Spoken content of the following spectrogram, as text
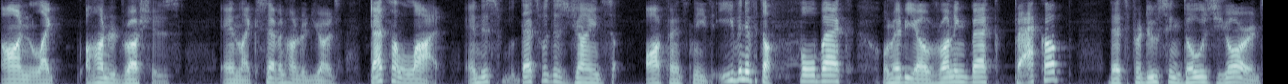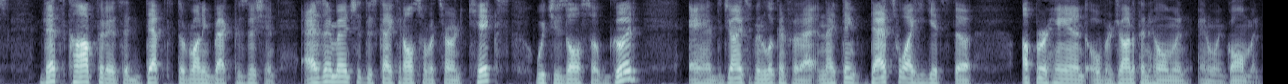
on like 100 rushes and like 700 yards. That's a lot. And this that's what this Giants offense needs. Even if it's a fullback or maybe a running back backup that's producing those yards, that's confidence and depth at the running back position. As I mentioned, this guy can also return kicks, which is also good. And the Giants have been looking for that. And I think that's why he gets the upper hand over Jonathan Hilliman and Wayne Gallman.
